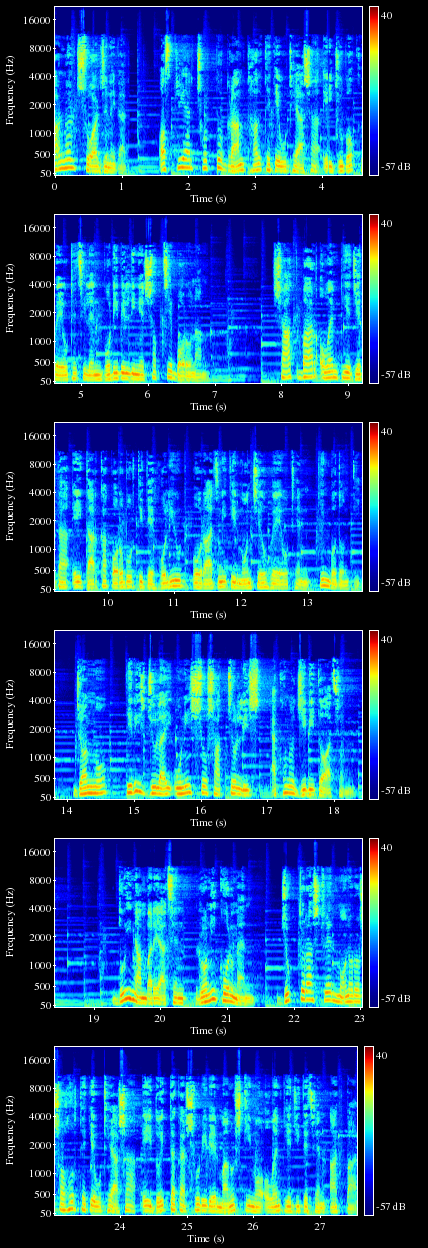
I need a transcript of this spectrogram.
আর্নল্ড সোয়ার্জনেগার অস্ট্রিয়ার ছোট্ট গ্রাম থাল থেকে উঠে আসা এই যুবক হয়ে উঠেছিলেন বডি বিল্ডিংয়ের সবচেয়ে বড় নাম। সাতবার অলিম্পিয়ে জেতা এই তারকা পরবর্তীতে হলিউড ও রাজনীতির মঞ্চেও হয়ে ওঠেন কিংবদন্তি। জন্ম তিরিশ জুলাই উনিশশো সাতচল্লিশ, এখনও জীবিত আছেন। দুই নম্বরে আছেন রনি কোলম্যান। যুক্তরাষ্ট্রের মনোর শহর থেকে উঠে আসা এই দৈত্যাকার শরীরের মানুষটিমও অলিম্পিয়ে জিতেছেন আটবার।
